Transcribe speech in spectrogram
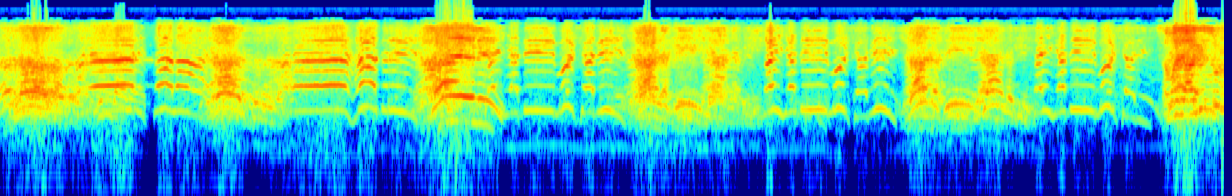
اللہ سیدی مرشدی. سیدی مرشدی سیدی مرشدی. سمجھ آ گئی سن؟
